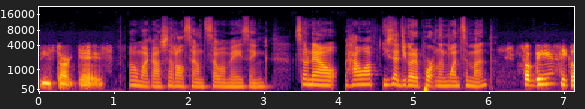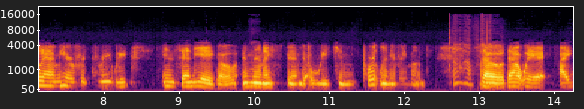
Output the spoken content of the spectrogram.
these dark days. Oh my gosh, that all sounds so amazing. So now, how often? You said you go to Portland once a month. So basically, I'm here for three weeks in San Diego, and then I spend a week in Portland every month. Oh, so that way I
